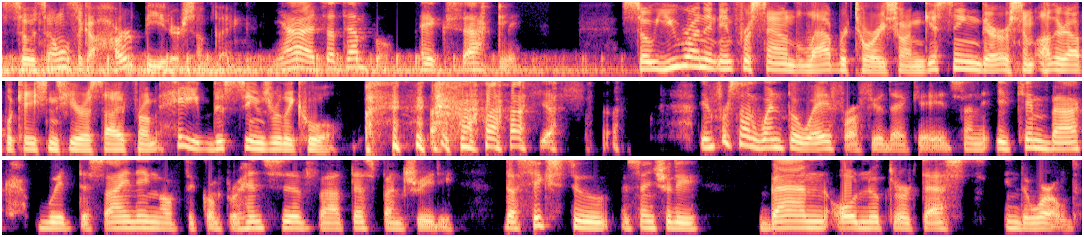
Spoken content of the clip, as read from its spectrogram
So it's almost like a heartbeat or something. Yeah, it's a tempo. Exactly. So you run an infrasound laboratory, so I'm guessing there are some other applications here aside from, hey, this seems really cool. yes. infrasound went away for a few decades and it came back with the signing of the Comprehensive uh, Test Ban Treaty that seeks to essentially ban all nuclear tests in the world.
